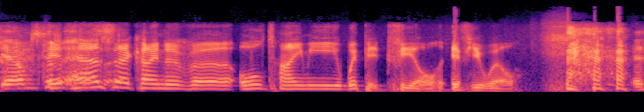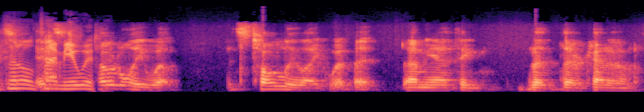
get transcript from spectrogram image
Yeah, I was It has ask that kind of uh, old timey whippet feel, if you will. It's, Little it's time you whip it. totally whip. It's totally like whip it. I mean, I think that they're kind of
